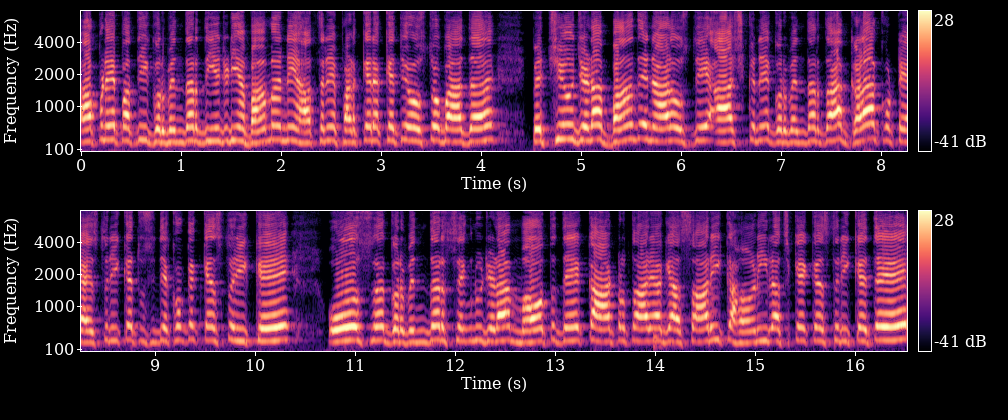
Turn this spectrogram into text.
ਆਪਣੇ ਪਤੀ ਗੁਰਵਿੰਦਰ ਦੀਆਂ ਜਿਹੜੀਆਂ ਬਾਹਾਂ ਨੇ, ਹੱਥ ਨੇ ਫੜ ਕੇ ਰੱਖੇ ਤੇ ਉਸ ਤੋਂ ਬਾਅਦ ਪਿੱਛੇੋਂ ਜਿਹੜਾ ਬਾਹ ਦੇ ਨਾਲ ਉਸਦੇ ਆਸ਼ਕ ਨੇ ਗੁਰਵਿੰਦਰ ਦਾ ਗਲਾ ਕੁੱਟਿਆ। ਇਸ ਤਰੀਕੇ ਤੁਸੀਂ ਦੇਖੋ ਕਿ ਕਿਸ ਤਰੀਕੇ ਉਸ ਗੁਰਵਿੰਦਰ ਸਿੰਘ ਨੂੰ ਜਿਹੜਾ ਮੌਤ ਦੇ ਘਾਟ ਉਤਾਰਿਆ ਗਿਆ। ਸਾਰੀ ਕਹਾਣੀ ਰਚ ਕੇ ਕਿਸ ਤਰੀਕੇ ਤੇ?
